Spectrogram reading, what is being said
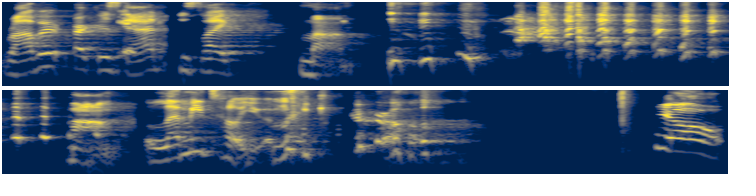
Robert Parker's dad? He's like, Mom. Mom, let me tell you. I'm like, girl. Yo,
